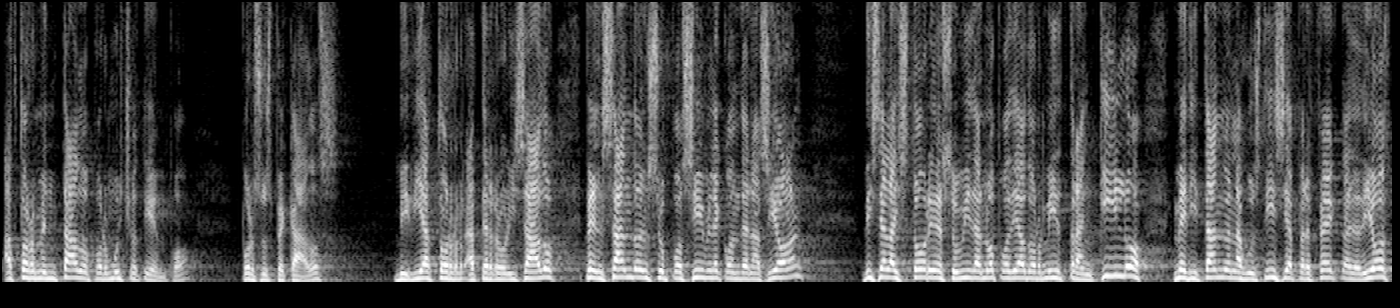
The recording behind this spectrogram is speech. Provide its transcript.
atormentado por mucho tiempo por sus pecados, vivía aterrorizado pensando en su posible condenación Dice la historia de su vida, no podía dormir tranquilo, meditando en la justicia perfecta de Dios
